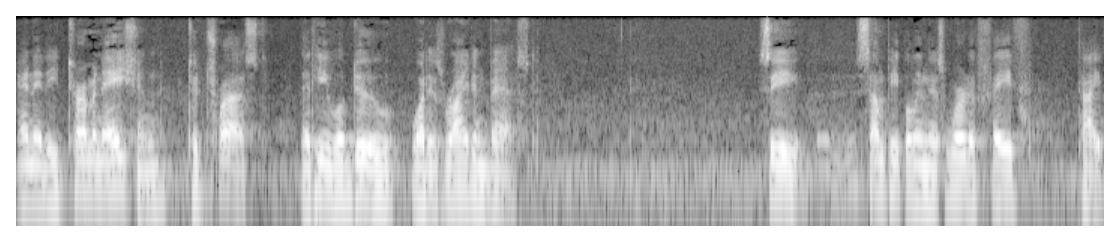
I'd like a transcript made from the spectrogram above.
and a determination to trust that He will do what is right and best. See, some people in this word of faith type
